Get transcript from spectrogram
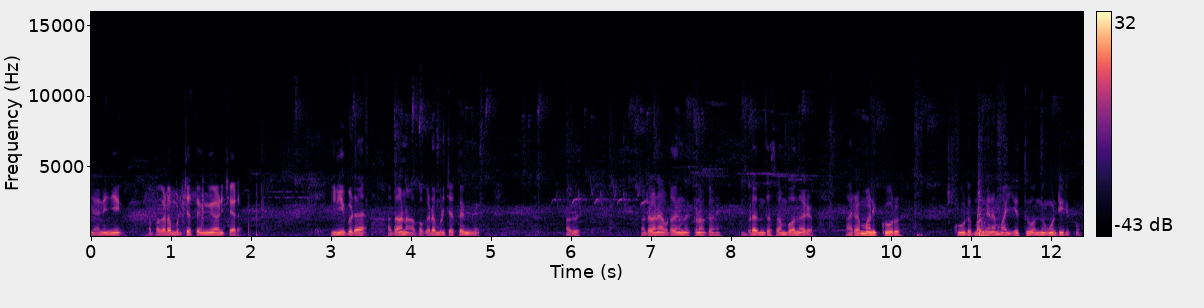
ഞാനിനി അപകടം പിടിച്ച തെങ്ങ് കാണിച്ചു തരാം. ഇനി ഇവിടെ അതാണ് അപകടം പിടിച്ച തെങ്ങ്. അത് അവിടെയാണ് അവിടെ നിൽക്കണമൊക്കെ ഇവിടെ എന്താ സംഭവം എന്ന് അറിയോ അരമണിക്കൂർ കൂടുമ്പോൾ ഇങ്ങനെ മയ്യത്ത് വന്നുകൊണ്ടിരിക്കും.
